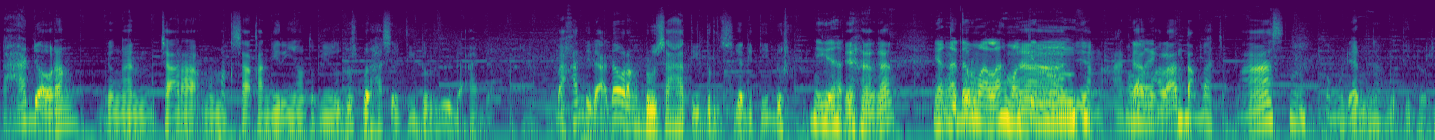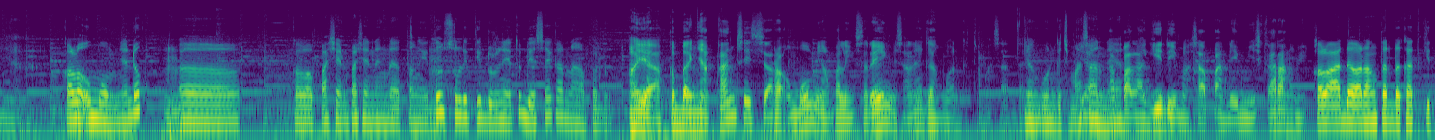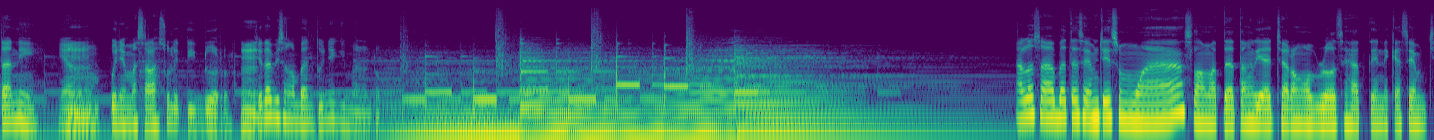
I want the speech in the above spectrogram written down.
nggak ada orang dengan cara memaksakan dirinya untuk tidur terus berhasil tidur itu tidak ada. Bahkan tidak ada orang berusaha tidur terus jadi tidur, Iya. ya kan? Yang Itu ada malah makin Nah, yang ada melek. malah tambah cemas, Hmm. kemudian mengganggu tidurnya. Kalau umumnya dok, Hmm. eh, kalau pasien-pasien yang datang itu Hmm. sulit tidurnya itu biasanya karena apa dok? Oh ya, kebanyakan sih secara umum yang paling sering misalnya gangguan kecemasan. tadi. Gangguan kecemasan ya. Apalagi di masa pandemi sekarang nih. Kalau ada orang terdekat kita nih yang punya masalah sulit tidur, Hmm. kita bisa ngebantunya gimana dok? Halo sahabat SMC semua, selamat datang di acara ngobrol sehat klinik SMC.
